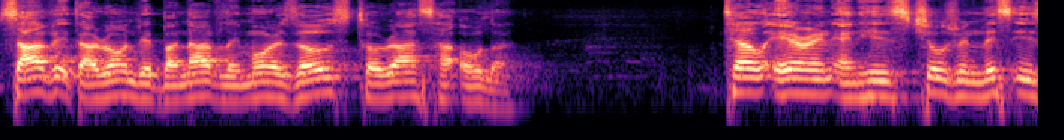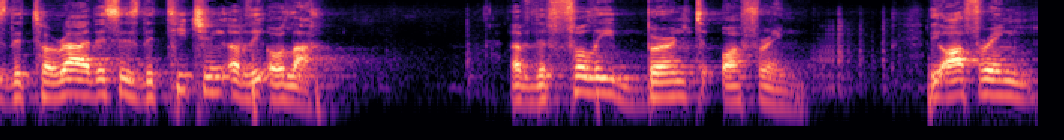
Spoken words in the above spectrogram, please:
sav et Aaron banav lemor zos Toras haola." Tell Aaron and his children, this is the Torah, this is the teaching of the Olah of the fully burnt offering, the offering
